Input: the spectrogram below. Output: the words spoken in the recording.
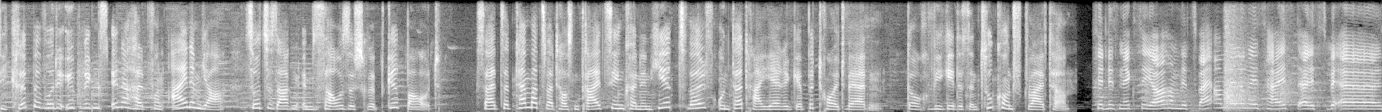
Die Krippe wurde übrigens innerhalb von einem Jahr, sozusagen im Sauseschritt, gebaut. Seit September 2013 können hier zwölf unter Dreijährige betreut werden. Doch wie geht es in Zukunft weiter? Für das nächste Jahr haben wir zwei Anmeldungen. Das heißt, es, äh,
